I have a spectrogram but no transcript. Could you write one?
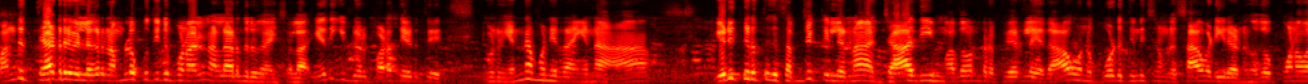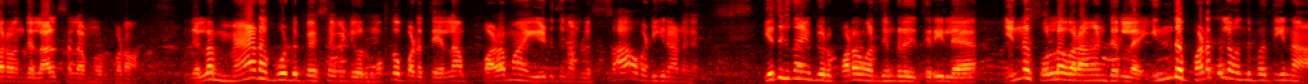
வந்து தேட்டர் வெளில நம்மள குத்திட்டு போனாலும் நல்லா இருந்திருக்கும் ஆக்சுவலாக எதுக்கு இப்படி ஒரு படத்தை எடுத்து இவனுக்கு என்ன பண்ணிடுறாங்கன்னா எடுக்கிறதுக்கு சப்ஜெக்ட் இல்லைன்னா ஜாதி மதம்ன்ற பேர்ல ஏதாவது ஒன்று போட்டு திணிச்சு நம்மளை சாவடிக்கிறானுங்க. ஏதோ போன வாரம் வந்த லால் சலாம்னு ஒரு படம். இதெல்லாம் மேடை போட்டு பேச வேண்டிய ஒரு மொக்க படத்தை எல்லாம் படமா எடுத்து நம்மளை சாவடிக்கிறானுங்க. எதுக்கு தான் இப்படி ஒரு படம் வருதுன்றது தெரியல. என்ன சொல்ல வராங்கன்னு தெரியல. இந்த படத்துல வந்து பார்த்தீங்கன்னா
